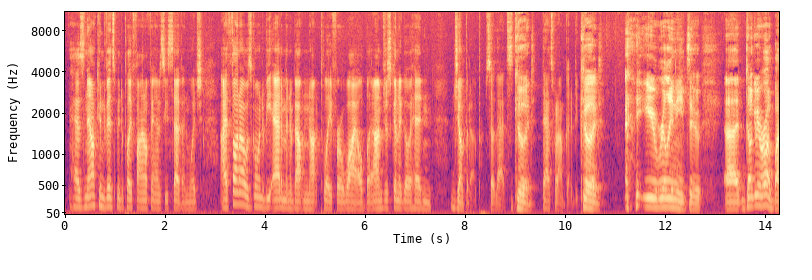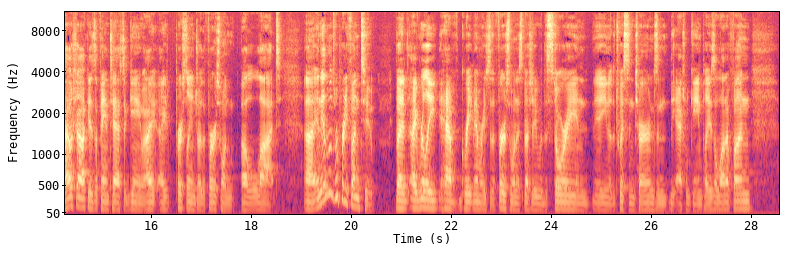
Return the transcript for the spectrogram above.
has now convinced me to play Final Fantasy VII, which I thought I was going to be adamant about and not play for a while, but I'm just going to go ahead and jump it up. So that's good. That's what I'm going to be. Good. you really need to. Uh, don't get me wrong, Bioshock is a fantastic game. I, I personally enjoy the first one a lot, uh, and the other ones were pretty fun too. But I really have great memories of the first one, especially with the story and you know the twists and turns and the actual gameplay is a lot of fun.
